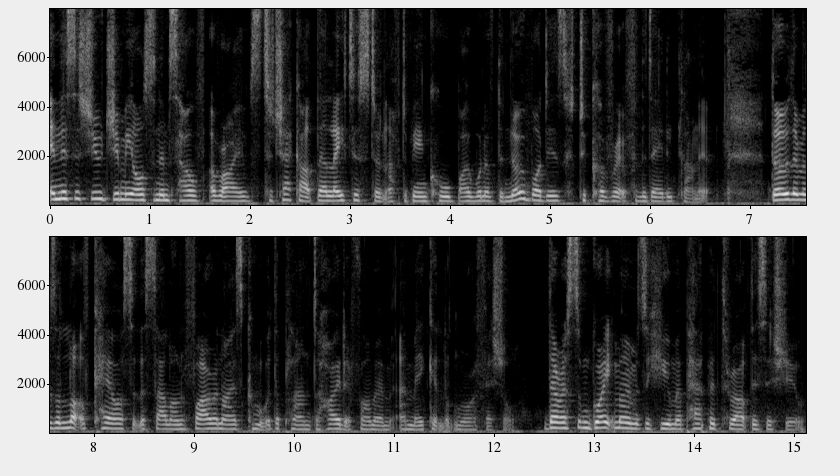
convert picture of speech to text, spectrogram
In this issue, Jimmy Olsen himself arrives to check out their latest stunt after being called by one of the nobodies to cover it for the Daily Planet. Though there is a lot of chaos at the salon, Fire and Ice come up with a plan to hide it from him and make it look more official. There are some great moments of humour peppered throughout this issue,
